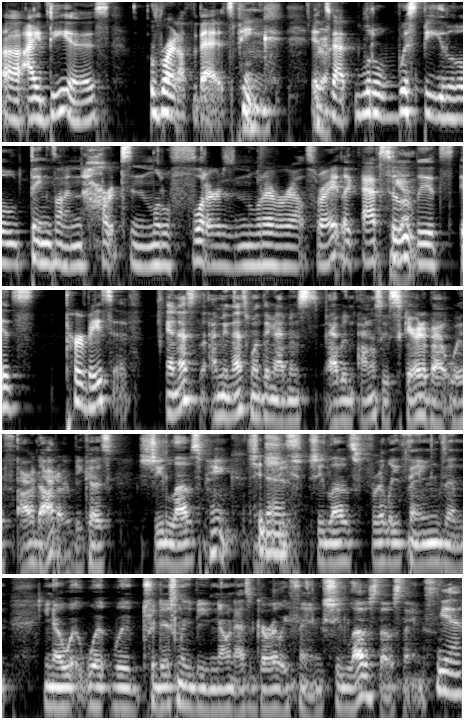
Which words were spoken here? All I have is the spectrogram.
uh, ideas right off the bat. It's pink. It's Mm. Yeah. got little wispy little things on it, and hearts and little flutters and whatever else, right? Like absolutely, it's it's pervasive. and that's I mean that's one thing I've been I've been honestly scared about with our daughter because she loves pink. She does. She, loves frilly things and you know what, what would traditionally be known as girly things. She loves those things. Yeah.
